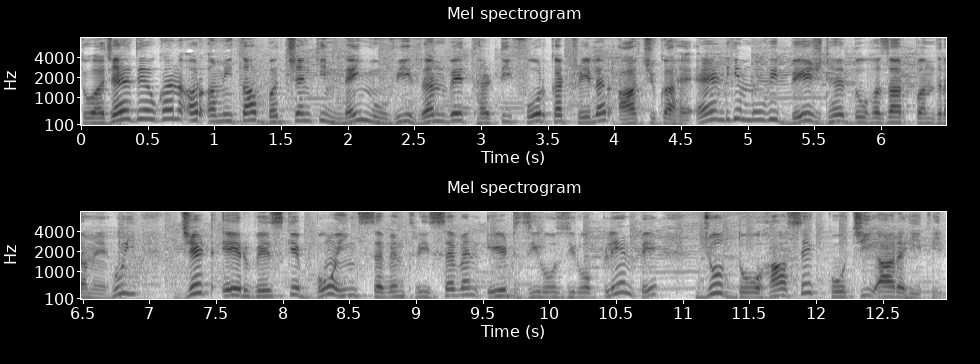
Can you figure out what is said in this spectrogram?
तो अजय देवगन और अमिताभ बच्चन की नई मूवी रनवे 34 का ट्रेलर आ चुका है। एंड ये मूवी बेस्ड है 2015 में हुई जेट एयरवेज के बोइंग 737-800 प्लेन पे, जो दोहा से कोची आ रही थी।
